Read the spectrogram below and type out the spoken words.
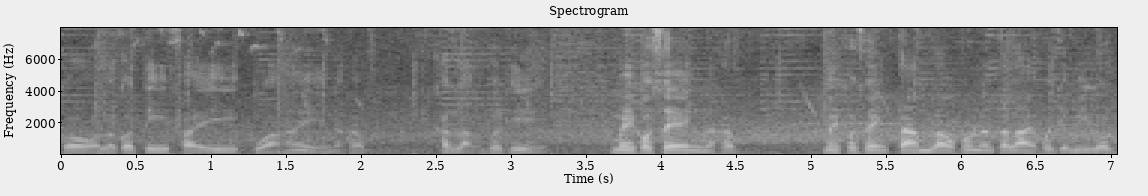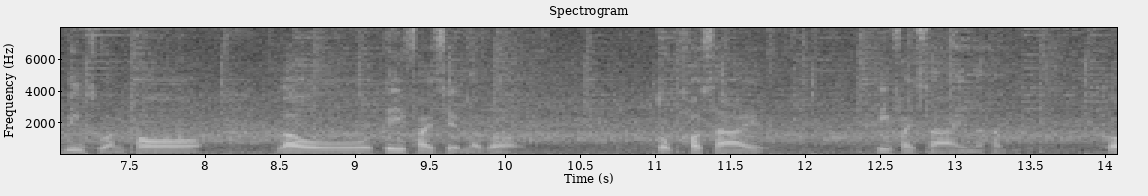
ก็แล้วก็ตีไฟขวาให้นะครับคันหลังเพื่อที่ไม่เขาแซงนะครับ ไม่เขาแซงตามเราเพราะอันตรายเพราะจะมีรถวิ่งสวนพอเราตีไฟเสร็จแล้วก็ตกเข้าซ้าย ตีไฟซ้ายนะครับ ก็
